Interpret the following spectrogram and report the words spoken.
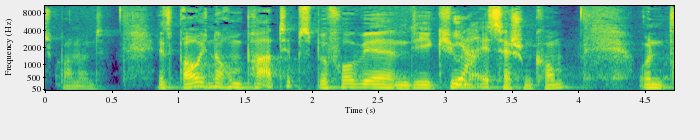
Spannend. Jetzt brauche ich noch ein paar Tipps, bevor wir in die Q&A-Session kommen. Und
